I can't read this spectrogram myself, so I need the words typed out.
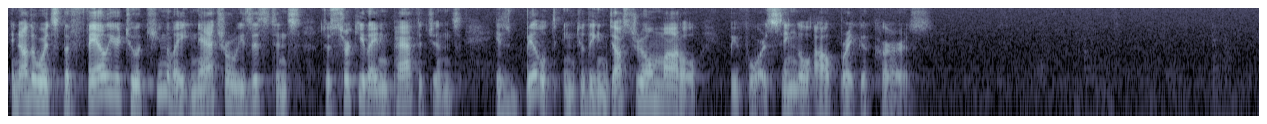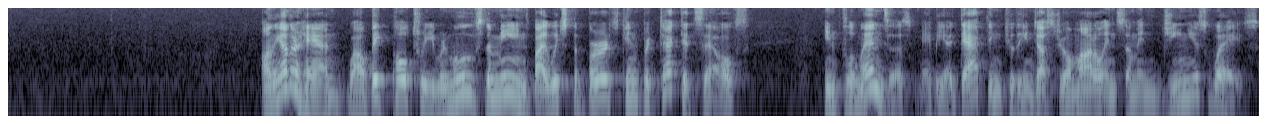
In other words, the failure to accumulate natural resistance to circulating pathogens is built into the industrial model before a single outbreak occurs. On the other hand, while big poultry removes the means by which the birds can protect itself, influenzas may be adapting to the industrial model in some ingenious ways.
